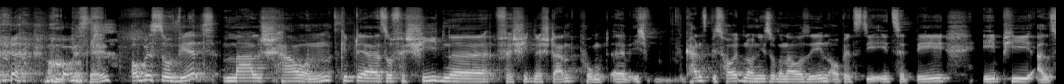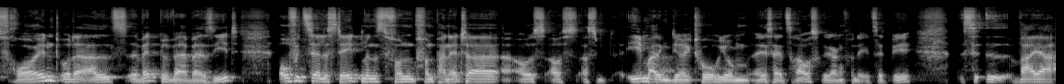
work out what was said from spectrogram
ob, okay. es, ob, es, so wird, mal schauen. Es gibt ja so verschiedene, verschiedene Standpunkte. Äh, ich kann es bis heute noch nicht so genau sehen, ob jetzt die EZB EPI als Freund oder als Wettbewerber sieht. Offizielle Statements von, von Panetta aus, aus, aus dem ehemaligen Direktorium, er ist ja jetzt rausgegangen von der EZB, äh, war ja,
